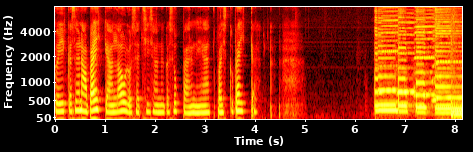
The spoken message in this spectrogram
kui ikka sõna päike on laulus, et siis on nagu super, nii et paistku päike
